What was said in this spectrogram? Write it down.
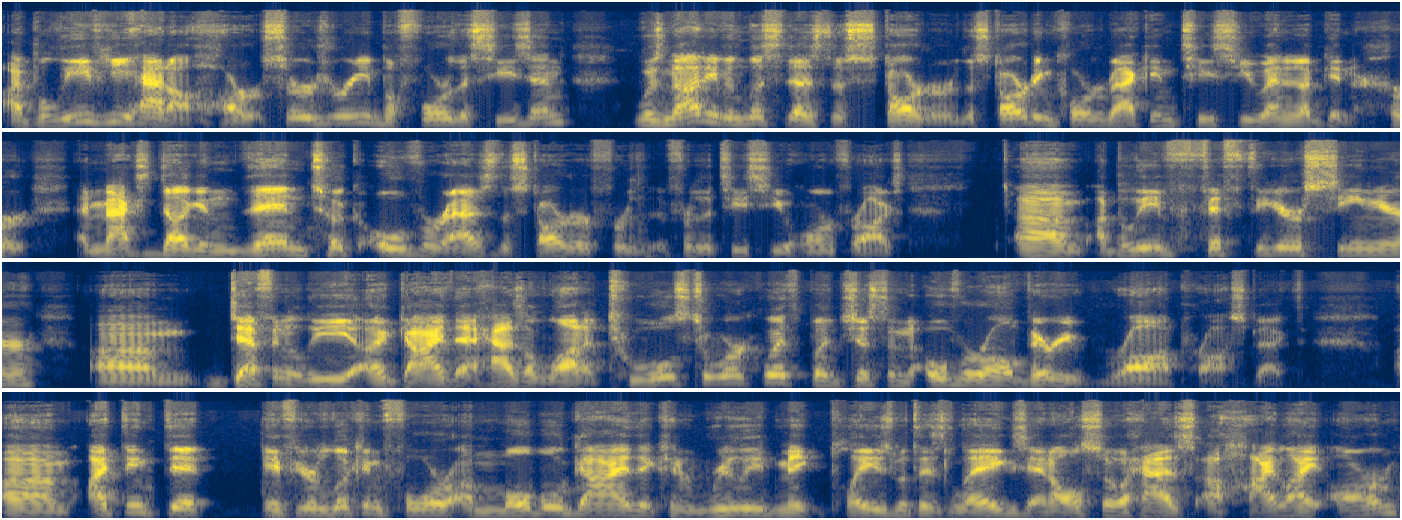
I believe he had a heart surgery before the season, was not even listed as the starter. The starting quarterback in TCU ended up getting hurt, and Max Duggan then took over as the starter for for the TCU Horn Frogs. Um, I believe fifth year senior, um, definitely a guy that has a lot of tools to work with, but just an overall very raw prospect. Um, I think that if you're looking for a mobile guy that can really make plays with his legs and also has a highlight arm,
